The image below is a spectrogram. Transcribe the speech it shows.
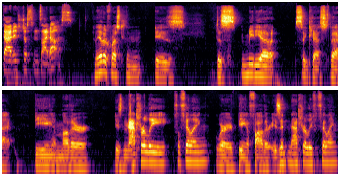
that is just inside us? And the other question is, does media suggest that being a mother is naturally fulfilling, where being a father isn't naturally fulfilling?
